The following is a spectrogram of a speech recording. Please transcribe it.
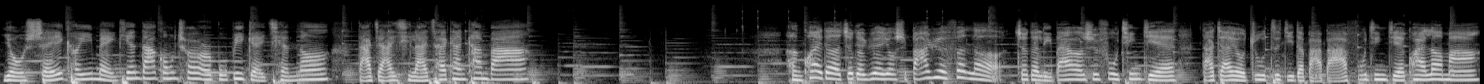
有谁可以每天搭公车而不必给钱呢？大家一起来猜看看吧。很快的，这个月又是八月份了。这个礼拜二是父亲节，大家有祝自己的爸爸父亲节快乐吗？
